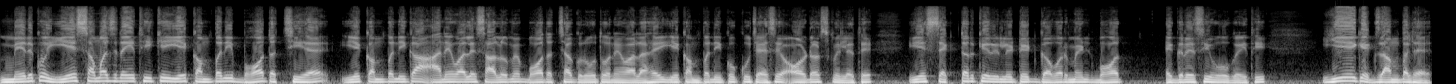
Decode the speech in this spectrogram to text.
मेरे को ये समझ नहीं थी कि ये कंपनी बहुत अच्छी है। ये कंपनी का आने वाले सालों में बहुत अच्छा ग्रोथ होने वाला है। ये कंपनी को कुछ ऐसे ऑर्डर्स मिले थे। ये सेक्टर के रिलेटेड गवर्नमेंट बहुत एग्रेसिव हो गई थी। ये एक एग्ज़ाम्पल है।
